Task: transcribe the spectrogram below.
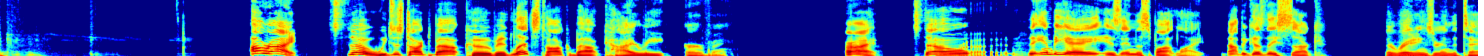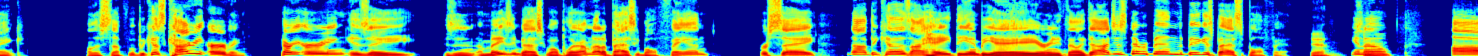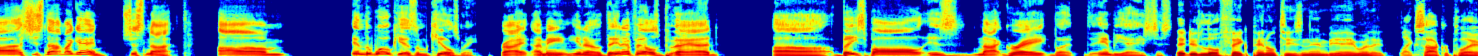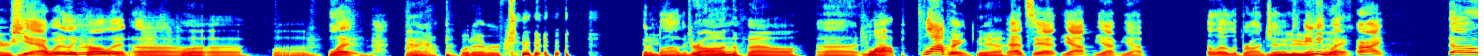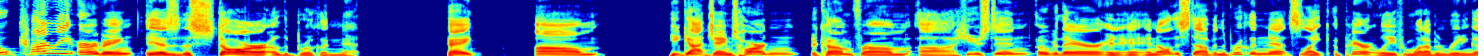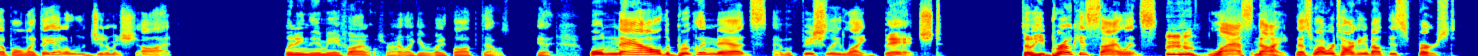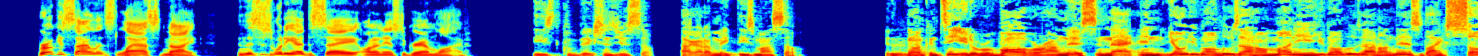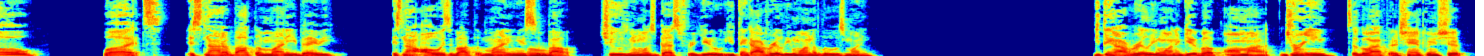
All right. So we just talked about COVID. Let's talk about Kyrie Irving. All right. So the NBA is in the spotlight, not because they suck, their ratings are in the tank, all this stuff, but because Kyrie Irving, Kyrie Irving is a is an amazing basketball player. I'm not a basketball fan per se, not because I hate the NBA or anything like that. I just never been the biggest basketball fan. Yeah. You same. know, uh, it's just not my game. It's just not. Um, and the wokeism kills me, right? I mean, you know, the NFL's bad. Uh, baseball is not great, but the NBA is just They do the little fake penalties in the NBA where they like soccer players. yeah. What do they call it? Uh, Flu- uh, flub, fla- yeah, crap. whatever. Gonna bother me. Drawing now. the foul. uh, Flop. no- flopping. Yeah. That's it. Yep, yep, yep. Hello, LeBron James. Loses. Anyway, all right. So Kyrie Irving is the star of the Brooklyn Net. Okay. Um, he got James Harden to come from uh, Houston over there and, and, and all this stuff. And the Brooklyn Nets, like, apparently, from what I've been reading up on, like, they got a legitimate shot winning the NBA Finals, right? Like, everybody thought that, that was it. Well, now the Brooklyn Nets have officially, like, benched. So he broke his silence last night. That's why we're talking about this first. Broke his silence last night. And this is what he had to say on an Instagram live. these convictions yourself. I gotta make these myself. It's gonna continue to revolve around this and that, and yo, you're gonna lose out on money, and you're gonna lose out on this. Like, so what? It's not about the money, baby. It's not always about the money. It's Oh. about choosing what's best for you. You think I really want to lose money? You think I really want to give up on my dream to go after a championship?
